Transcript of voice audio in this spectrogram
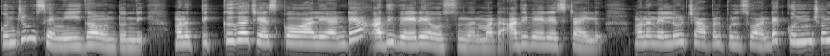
కొంచెం సెమీగా ఉంటుంది. మనం తిక్కుగా చేసుకోవాలి అంటే అది వేరే వస్తుందన్నమాట. అది వేరే స్టైల్. మనం నెల్లూరు చేపల పులుసు అంటే కొంచెం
